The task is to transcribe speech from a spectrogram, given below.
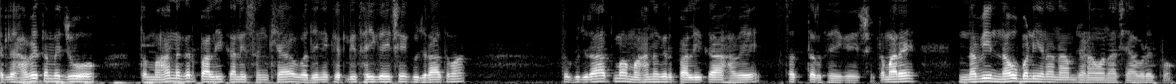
એટલે હવે તમે જુઓ તો મહાનગરપાલિકાની સંખ્યા વધીને કેટલી થઈ ગઈ છે ગુજરાતમાં? તો ગુજરાતમાં મહાનગરપાલિકા હવે સત્તર થઈ ગઈ છે. તમારે નવી નવ બની એના નામ જણાવવાના છે આવડે તો.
